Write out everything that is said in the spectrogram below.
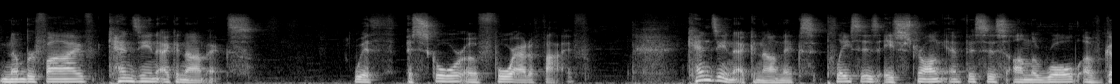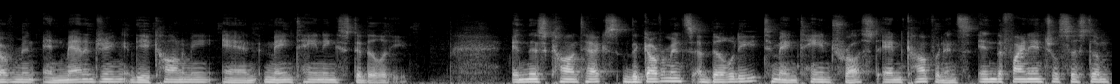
Number five, Keynesian economics with a score of four out of five. Keynesian economics places a strong emphasis on the role of government in managing the economy and maintaining stability. In this context, the government's ability to maintain trust and confidence in the financial system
